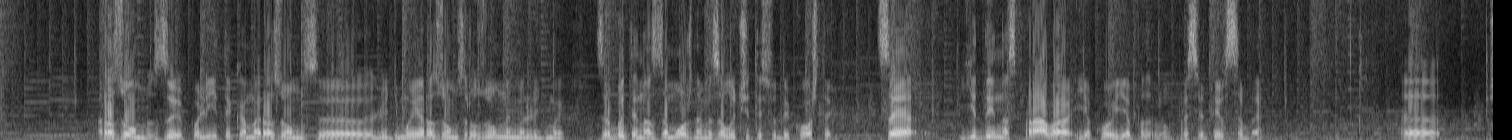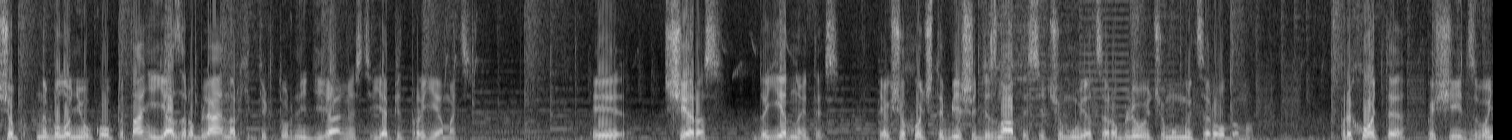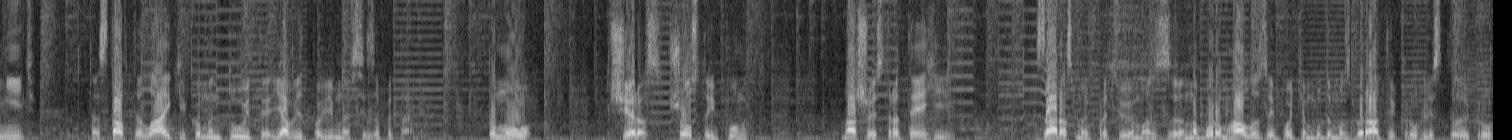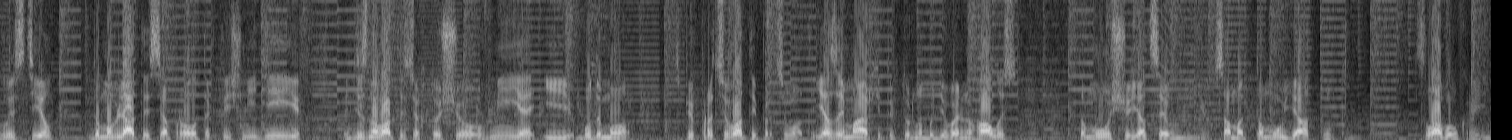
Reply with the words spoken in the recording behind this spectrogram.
разом з політиками, разом з е, людьми, разом з розумними людьми, зробити нас заможними, залучити сюди кошти. Це єдина справа, якою я присвятив себе. Щоб не було ні у кого питань, я заробляю на архітектурній діяльності, я підприємець. І ще раз, доєднуйтесь. Якщо хочете більше дізнатися, чому я це роблю і чому ми це робимо. Приходьте, пишіть, дзвоніть, ставте лайки, коментуйте, я відповім на всі запитання. Тому ще раз, шостий пункт нашої стратегії. Зараз ми працюємо з набором галузей, потім будемо збирати круглі, круглий стіл, домовлятися про тактичні дії, дізнаватися, хто що вміє, і будемо співпрацювати і працювати. Я займаю архітектурно-будівельну галузь, тому що я це вмію. Саме тому я тут. Слава Україні!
